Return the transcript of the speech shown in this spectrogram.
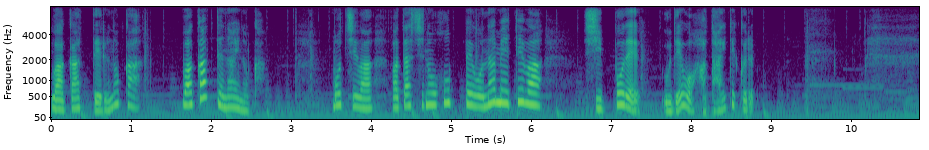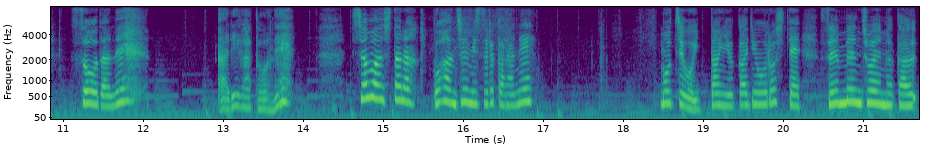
分かってるのか分かってないのかもちは私のほっぺを舐めては尻尾で腕をはたいてくるそうだねありがとうねシャワーしたらご飯準備するからね。もちを一旦床に下ろして洗面所へ向かう。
